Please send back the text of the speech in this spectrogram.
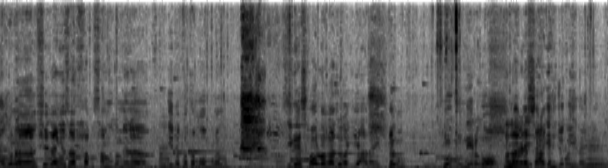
아구는 시장에서 하, 사 먹으면은 입에 버터 못 먹어요. 이게 서울로 가지고 이 안에 병 두부 내리고 바닥에. 싸게 해주고 이래. 음.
